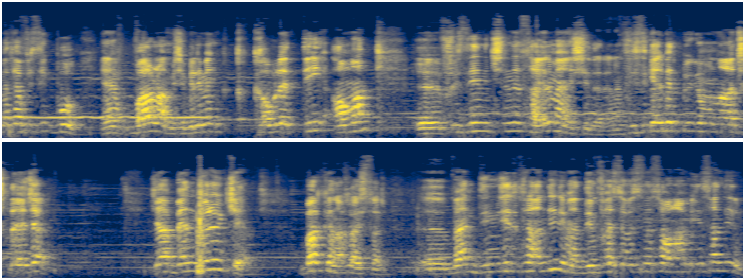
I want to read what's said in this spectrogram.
metafizik bu. Yani var olan bir şey. Bilimin kabul ettiği ama e, fiziğin içinde sayılmayan şeyler. Yani fizik elbet bir gün bunları açıklayacak. Ya ben diyorum ki bakın arkadaşlar e, ben dinci falan değilim yani din felsefesini savunan bir insan değilim.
